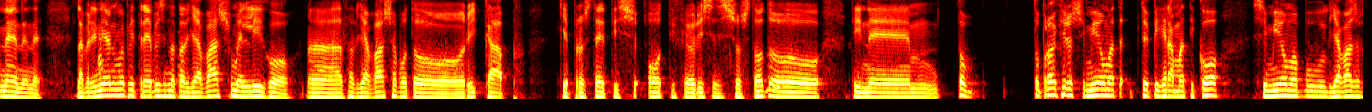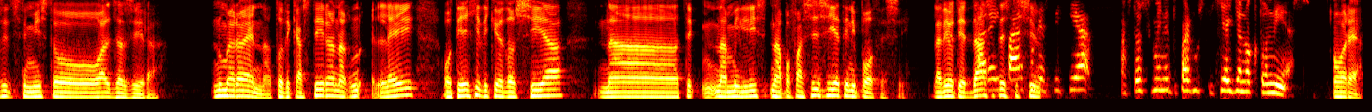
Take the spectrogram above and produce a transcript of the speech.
ναι, ναι, ναι. Λαμπρινή, αν μου επιτρέπεις να τα διαβάσουμε λίγο. Να, θα διαβάσω από το recap και προσθέτεις ό,τι θεωρείς σωστό. Το, την, ε, το, το πρόχειρο σημείωμα, το επιγραμματικό σημείωμα που διαβάζω αυτή τη στιγμή στο Al Jazeera. Νούμερο ένα, το δικαστήριο λέει ότι έχει δικαιοδοσία να, να, μιλήσει, να αποφασίσει για την υπόθεση. Δηλαδή ότι εντάσσεται Άρα στη... Στοιχεία, αυτό σημαίνει ότι υπάρχουν στοιχεία γενοκτονίας. Ωραία.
